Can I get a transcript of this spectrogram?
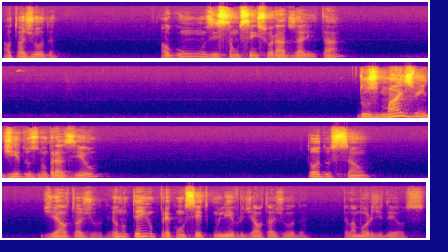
autoajuda. Alguns estão censurados ali, tá? Dos mais vendidos no Brasil, todos são de autoajuda. Eu não tenho preconceito com livro de autoajuda, pelo amor de Deus.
